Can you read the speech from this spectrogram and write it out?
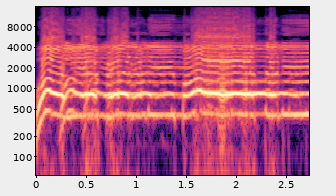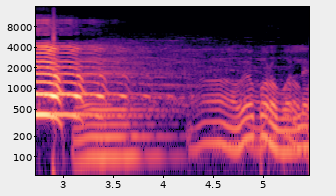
બોલીએ મેરડી માતની હા હવે બરોબર લે.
